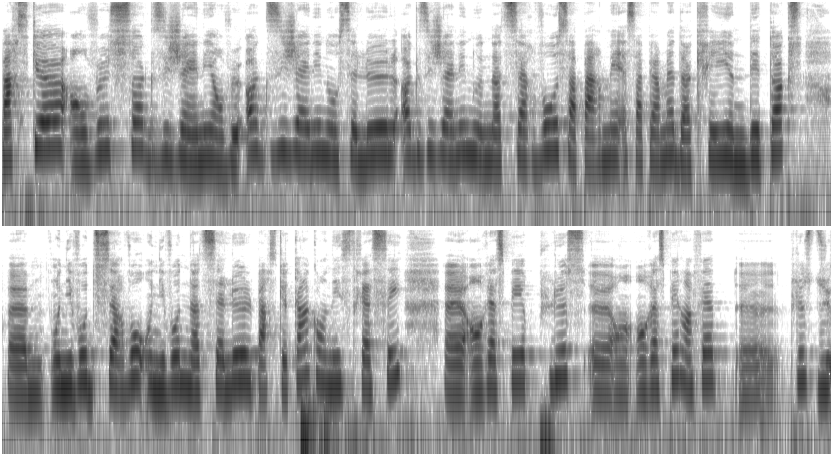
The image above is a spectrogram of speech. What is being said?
Parce qu'on veut s'oxygéner, on veut oxygéner nos cellules, oxygéner notre cerveau, ça permet, ça permet de créer une détox euh, au niveau du cerveau, au niveau de notre cellule, parce que quand on est stressé, euh, on respire plus, on, respire en fait plus du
